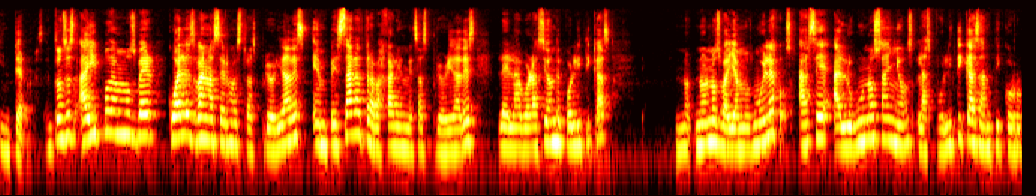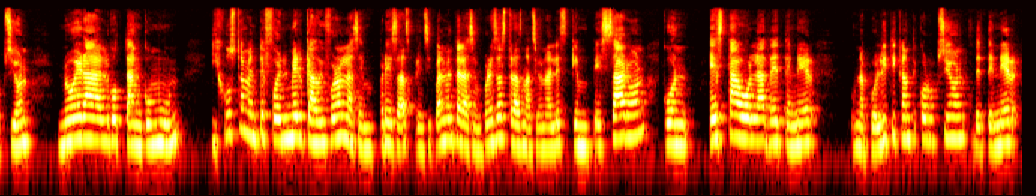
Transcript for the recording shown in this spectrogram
internas. Entonces ahí podemos ver cuáles van a ser nuestras prioridades, empezar a trabajar en esas prioridades, la elaboración de políticas. No, no nos vayamos muy lejos. Hace algunos años las políticas anticorrupción no era algo tan común y justamente fue el mercado y fueron las empresas, principalmente las empresas transnacionales, que empezaron con esta ola de tener una política anticorrupción, de tener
